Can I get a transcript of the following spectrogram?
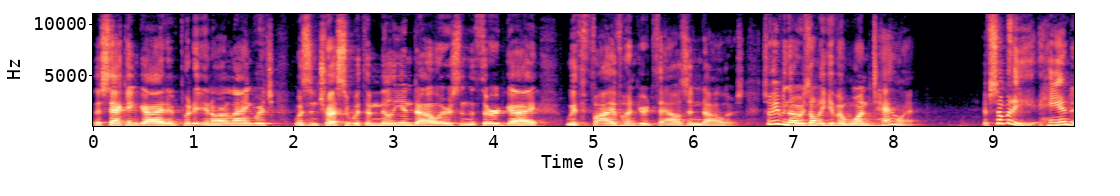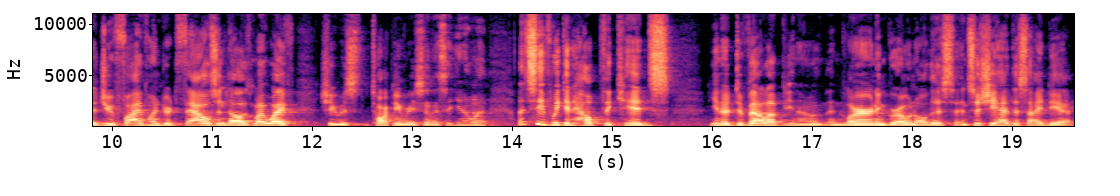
The second guy, to put it in our language, was entrusted with a million dollars, and the third guy with $500,000. So even though he was only given one talent, if somebody handed you $500,000, my wife, she was talking recently, said, you know what, let's see if we can help the kids, you know, develop, you know, and learn and grow and all this. And so she had this idea,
